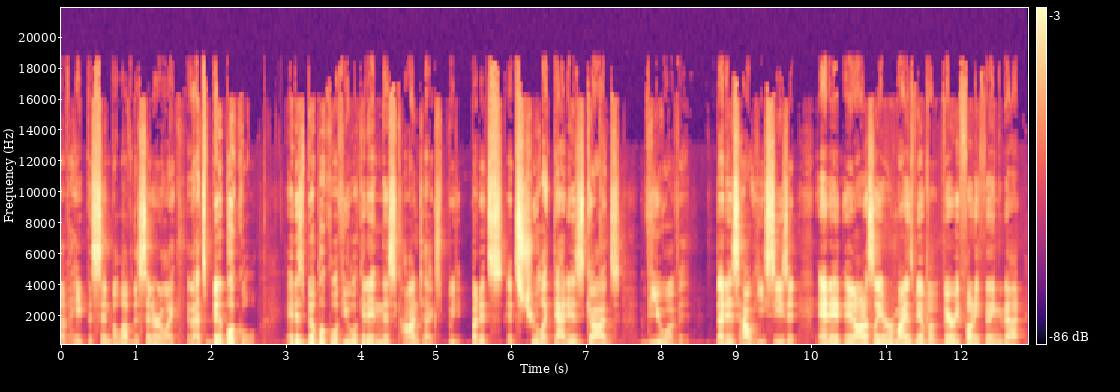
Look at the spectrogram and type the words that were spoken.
of hate the sin but love the sinner. Like that's biblical. It is biblical if you look at it in this context. But it's it's true. Like that is God's view of it. That is how He sees it. And it, it honestly it reminds me of a very funny thing that.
